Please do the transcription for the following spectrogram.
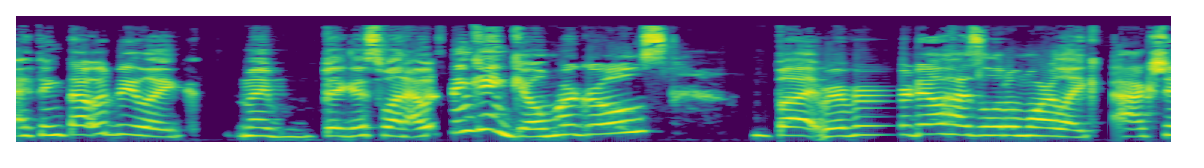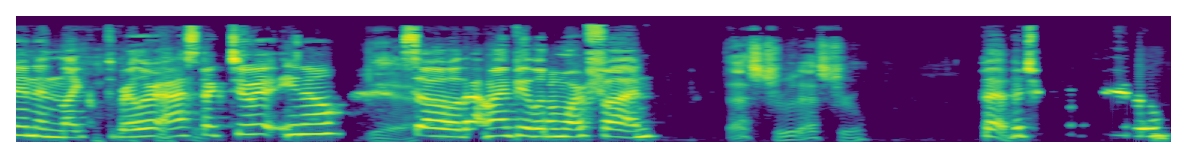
I think that would be like my biggest one. I was thinking Gilmore Girls, but Riverdale has a little more like action and like thriller aspect to it, you know? Yeah. So that might be a little more fun. That's true. That's true. But between the two,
